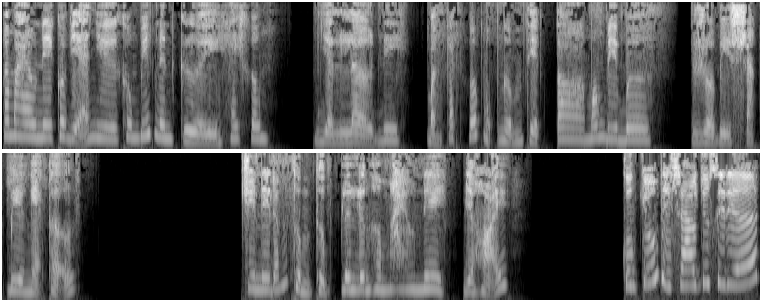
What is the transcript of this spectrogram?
Hermione có vẻ như không biết nên cười hay không. Dần lờ đi bằng cách hớp một ngụm thiệt to món bia bơ, rồi bị sặc bia nghẹt thở. Ginny đấm thùm thụp lên lưng Hermione và hỏi, Con chú thì sao chú Sirius?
